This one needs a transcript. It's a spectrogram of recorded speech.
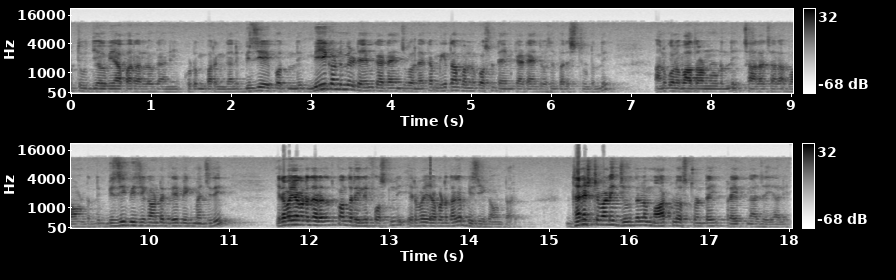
వృత్తి ఉద్యోగ వ్యాపారాల్లో కానీ కుటుంబపరంగా కానీ బిజీ అయిపోతుంది. మీకంటూ మీరు టైం కేటాయించుకోలేక మిగతా పనుల కోసం టైం కేటాయించవలసిన పరిస్థితి ఉంటుంది. అనుకూల వాతావరణం ఉంటుంది. చాలా చాలా బాగుంటుంది. బిజీ బిజీగా ఉంటుంది ఇదే మీకు మంచిది. ఇరవై ఒకటి తర్వాత కొంత రిలీఫ్ వస్తుంది. ఇరవై ఒకటి దాకా బిజీగా ఉంటారు. ధనిష్ట వాళ్ళ జీవితంలో మార్పులు వస్తుంటాయి. ప్రయత్నాలు చేయాలి.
